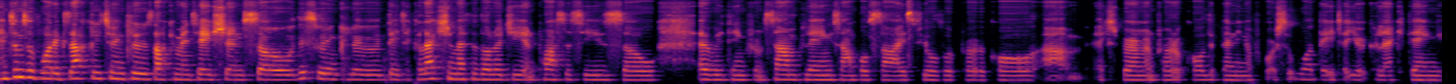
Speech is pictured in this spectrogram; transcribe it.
in terms of what exactly to include as documentation, so this would include data collection methodology and processes, so everything from sampling, sample size, fieldwork protocol, um, experiment protocol, depending of course of what data you're collecting,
